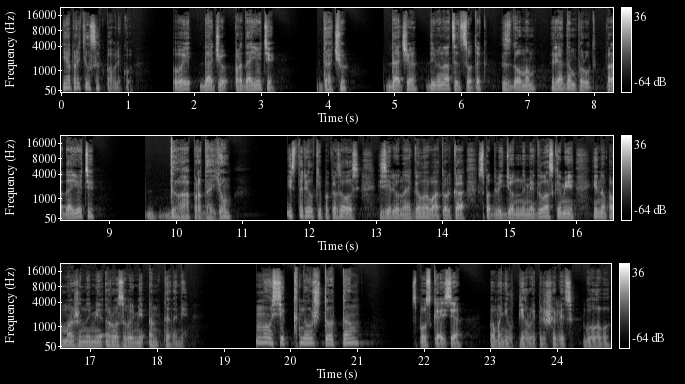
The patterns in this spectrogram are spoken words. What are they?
И обратился к Павлику. «Вы дачу продаете?» «Дачу?» «Дача, 12 соток, с домом, рядом пруд. Продаете?» «Да, продаем». Из тарелки показалась зеленая голова, только с подведенными глазками и напомаженными розовыми антеннами. «Мусик, ну что там?» «Спускайся», — поманил первый пришелец голову.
